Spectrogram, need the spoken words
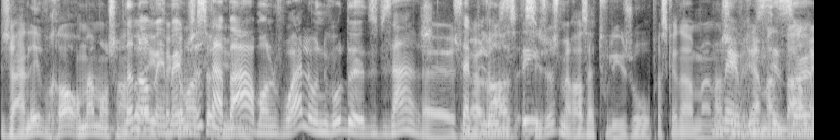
J'enlève rarement mon Non, chandail. non, mais Fait même comment juste ça, ta lui? barbe, on le voit là, au niveau de- du visage. Euh, sa pilosité. C'est juste je me rase à tous les jours parce que normalement, j'ai Mais oui, vraiment une barbe sûr. T'es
